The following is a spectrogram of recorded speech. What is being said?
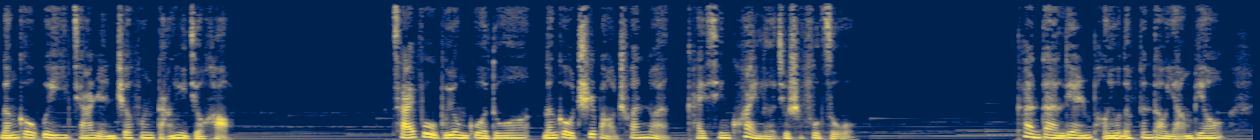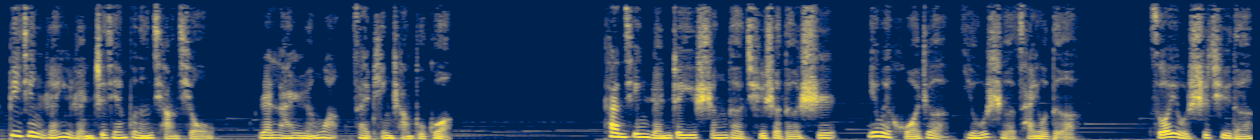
能够为一家人遮风挡雨就好。财富不用过多，能够吃饱穿暖、开心快乐就是富足。看淡恋人朋友的分道扬镳，毕竟人与人之间不能强求，人来人往再平常不过。看清人这一生的取舍得失，因为活着有舍才有得，所有失去的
